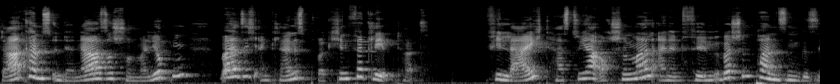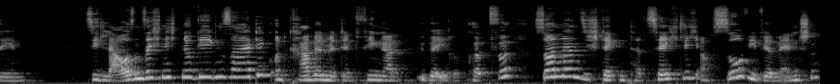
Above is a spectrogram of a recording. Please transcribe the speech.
Da kann es in der Nase schon mal jucken, weil sich ein kleines Bröckchen verklebt hat. Vielleicht hast du ja auch schon mal einen Film über Schimpansen gesehen. Sie lausen sich nicht nur gegenseitig und krabbeln mit den Fingern über ihre Köpfe, sondern sie stecken tatsächlich auch so wie wir Menschen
